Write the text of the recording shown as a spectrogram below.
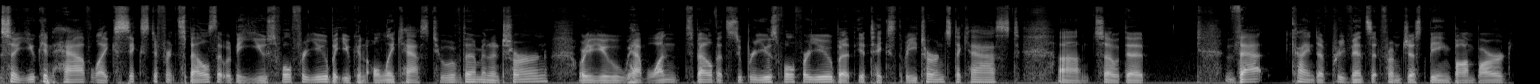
so you can have like six different spells that would be useful for you, but you can only cast two of them in a turn, or you have one spell that's super useful for you, but it takes three turns to cast. Um, so the that kind of prevents it from just being bombarded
